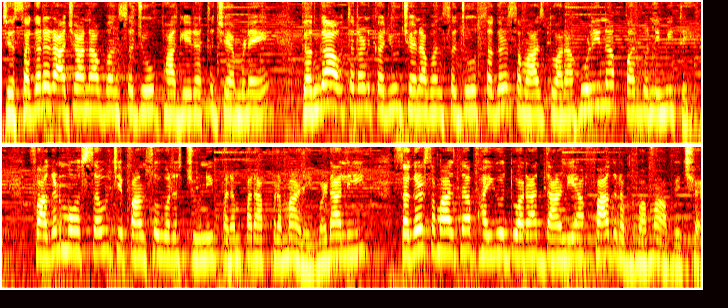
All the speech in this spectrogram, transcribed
જે સગર રાજાના વંશજો ભાગીરથ જેમણે ગંગા અવતરણ કર્યું, જેના વંશજો સગર સમાજ દ્વારા હોળીના પર્વ નિમિત્તે ફાગણ મહોત્સવ, જે પાંચસો વર્ષ જૂની પરંપરા પ્રમાણે વડાલી સગર સમાજના ભાઈઓ દ્વારા દાંડિયા ફાગ રમવામાં આવે છે.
